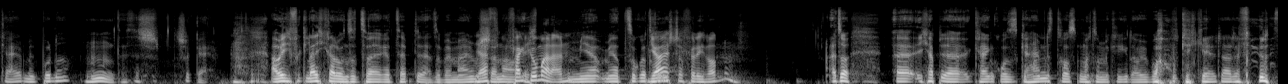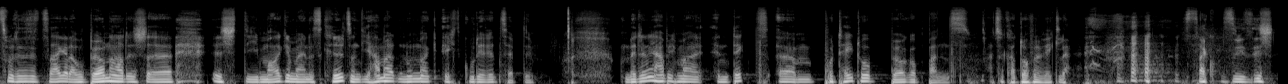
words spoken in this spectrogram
geil mit Butter. Hm, das ist schon geil. Aber ich vergleiche gerade unsere zwei Rezepte. Also bei meinem Ja, stand auch fang du mal an. Mehr, mehr Zucker Ja, drin. ist doch völlig in Ordnung. Also, äh, ich habe ja kein großes Geheimnis draus gemacht und wir kriegen auch überhaupt kein Geld dafür, dass wir das jetzt sagen. Aber Bernhard ist, äh, ist die Marke meines Grills und die haben halt nun mal echt gute Rezepte. Und bei denen habe ich mal entdeckt ähm, Potato Burger Buns, also Kartoffelweckler. Sag mal, wie es ist.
